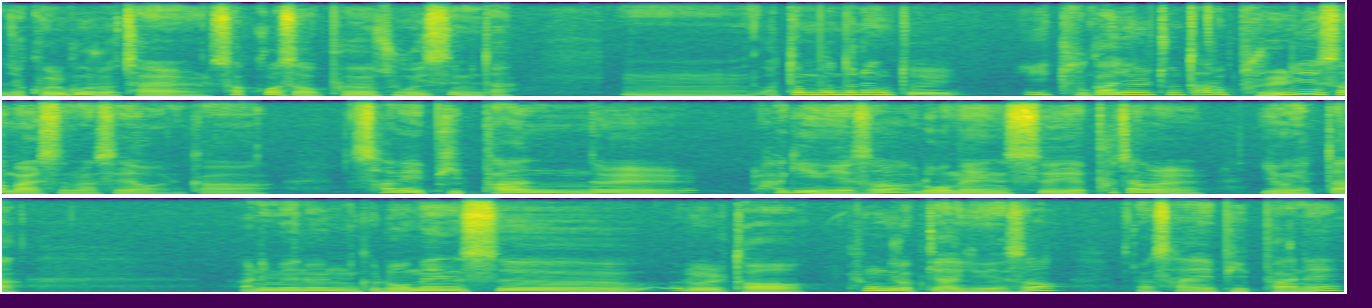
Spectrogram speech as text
아주 골고루 잘 섞어서 보여주고 있습니다. 음, 어떤 분들은 또 이 두 가지를 좀 따로 분리해서 말씀하세요. 그러니까 사회 비판을 하기 위해서 로맨스의 포장을 이용했다. 아니면은 그 로맨스를 더 흥미롭게 하기 위해서 이런 사회 비판의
